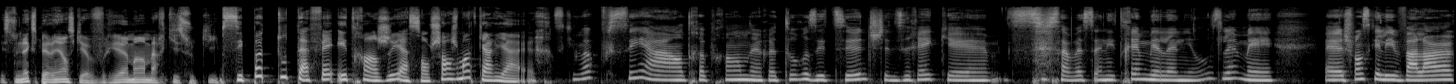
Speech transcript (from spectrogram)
C'est une expérience qui a vraiment marqué Suki. C'est pas tout à fait étranger à son changement de carrière. Ce qui m'a poussée à entreprendre un retour aux études, je te dirais que ça va sonner très millennials, là, mais euh, je pense que les valeurs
